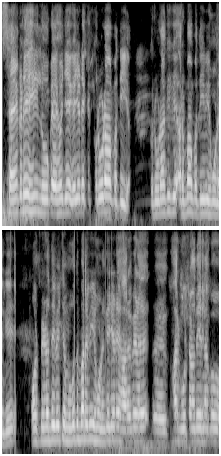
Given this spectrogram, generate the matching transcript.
ਸੈਂਕੜੇ ਹੀ ਲੋਕ ਇਹੋ ਜਿਹੇ ਹੈਗੇ ਜਿਹੜੇ ਕਿ ਕਰੋੜਾਪਤੀ ਆ। ਕਰੋੜਾਂ ਕੀ ਅਰਬਾਂ ਪਤੀ ਵੀ ਹੋਣਗੇ, ਔਰ ਪਿੰਡ ਦੇ ਵਿੱਚ ਮੁਹਤਬਰ ਵੀ ਹੋਣਗੇ ਜਿਹੜੇ ਹਰ ਵੇਲੇ ਹਰ ਵੋਟਾਂ ਦੇ ਇਹਨਾਂ ਕੋ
